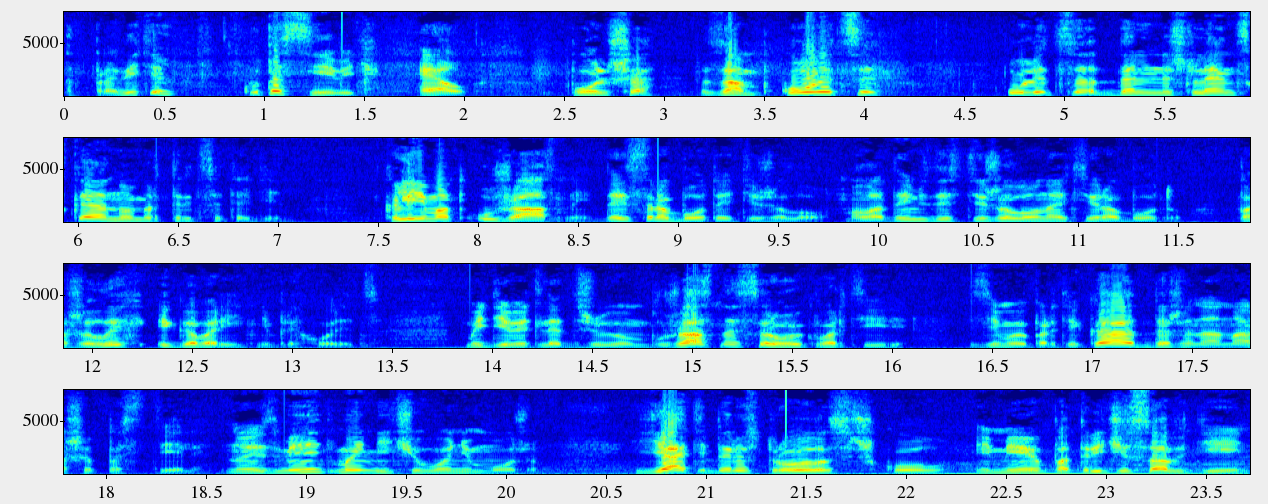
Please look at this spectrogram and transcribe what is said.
Отправитель Кутасевич, Л. Польша, Замковицы, улица Дальнешленская, номер 31. Климат ужасный, да и с работой тяжело. Молодым здесь тяжело найти работу. Пожилых и говорить не приходится. Мы 9 лет живем в ужасной сырой квартире. Зимой протекают даже на нашей постели. Но изменить мы ничего не можем. Я теперь устроилась в школу. Имею по 3 часа в день.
